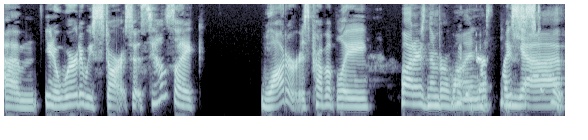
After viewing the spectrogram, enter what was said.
um, you know, where do we start? So it sounds like water is probably water's number one. yeah.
